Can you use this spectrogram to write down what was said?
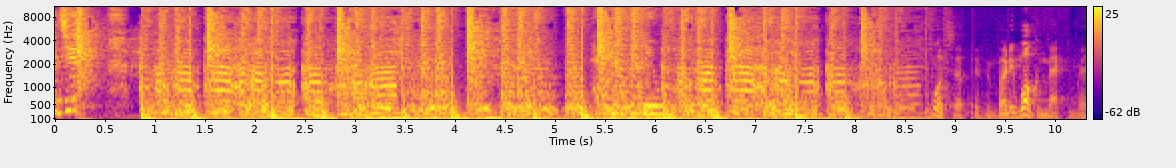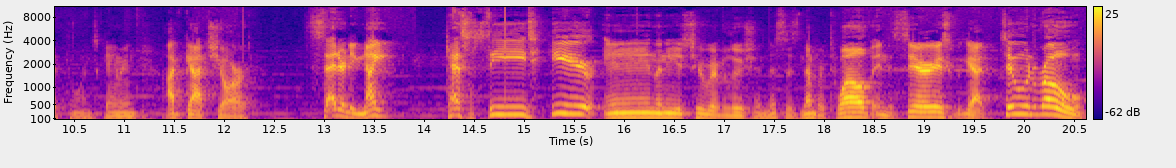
ah. What's up, everybody? Welcome back to Red Thorns Gaming. I've got your Saturday night Castle Siege here in the Lineage 2 Revolution. This is number 12 in the series. We got two in a row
